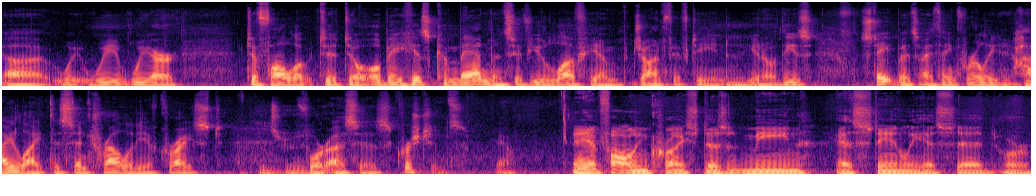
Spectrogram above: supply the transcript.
Uh, we, we we are to follow to, to obey his commandments if you love him john 15 you know these statements i think really highlight the centrality of christ right. for us as christians yeah And yet, following Christ doesn't mean, as Stanley has said, or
